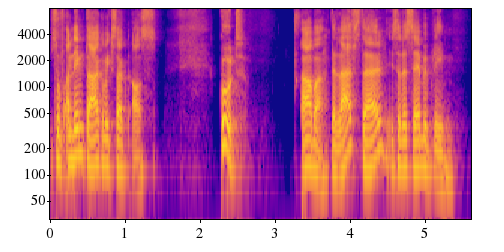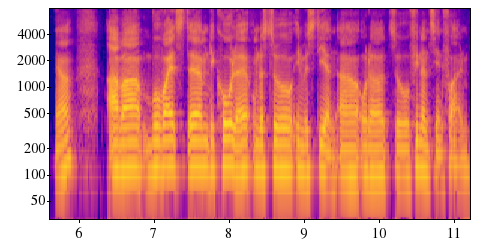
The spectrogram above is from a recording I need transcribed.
so an dem Tag habe ich gesagt, aus. Gut. Aber der Lifestyle ist ja dasselbe geblieben. Ja? Aber wo war jetzt ähm, die Kohle, um das zu investieren äh, oder zu finanzieren vor allem?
